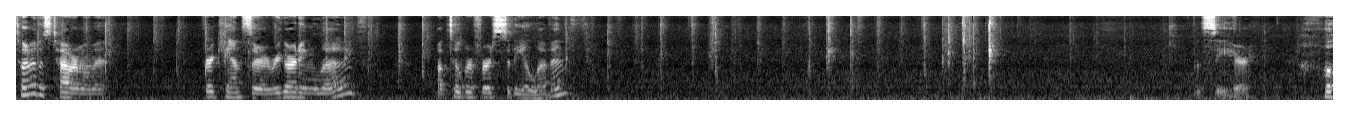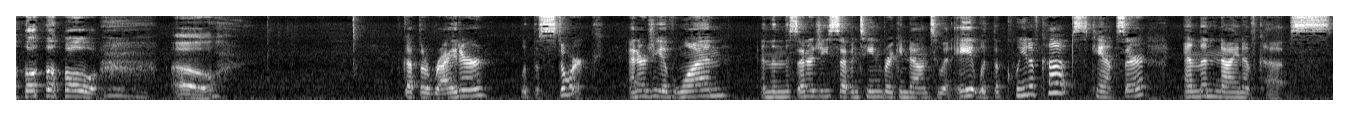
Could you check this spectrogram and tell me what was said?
Tell me about this tower moment for Cancer regarding love, October 1st to the 11th. Let's see here. Oh, oh. Got the rider with the stork. Energy of one, and then this energy 17 breaking down to an eight with the queen of cups, Cancer, and the Nine of Cups.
